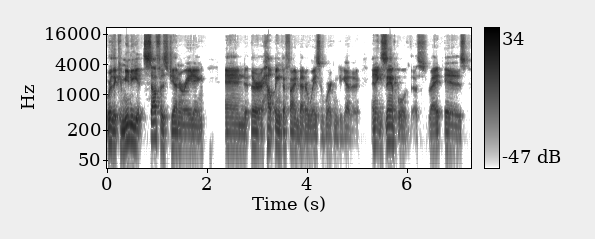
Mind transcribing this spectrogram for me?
or the community itself is generating and they're helping to find better ways of working together. An example of this, right, is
